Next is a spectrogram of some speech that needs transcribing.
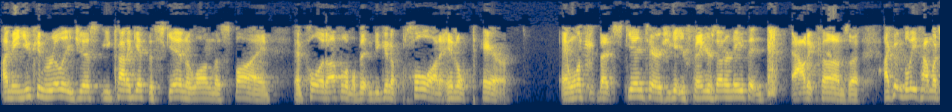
I mean, you can really just you kind of get the skin along the spine and pull it up a little bit and begin to pull on it, and it'll tear. And once that skin tears, you get your fingers underneath it and out it comes. Uh, I couldn't believe how much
